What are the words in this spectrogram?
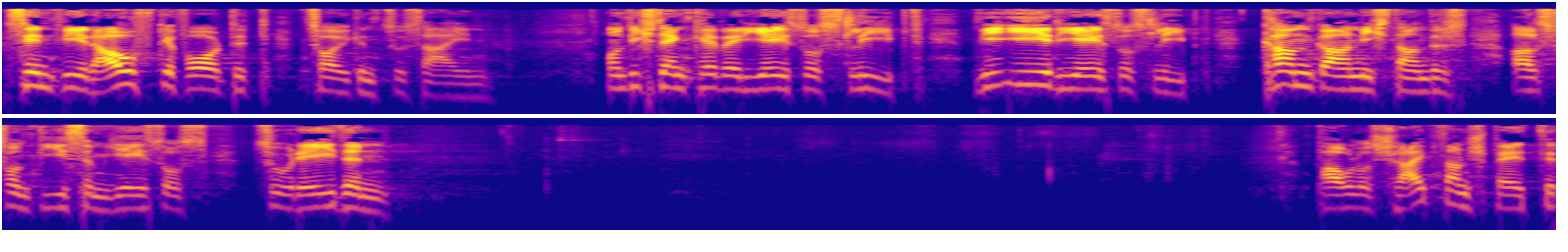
sind wir aufgefordert, Zeugen zu sein. Und ich denke, wer Jesus liebt, wie ihr Jesus liebt, kann gar nicht anders, als von diesem Jesus zu reden. Paulus schreibt dann später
